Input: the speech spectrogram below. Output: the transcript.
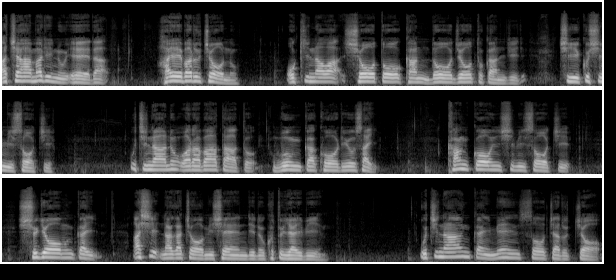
あちゃまりぬえだ、ハエバル町の沖縄小東館道場と漢字、地域しみ装置、うちなぬわらばたと文化交流祭、観光しみ装置、修行雲会、足長町未成年のことやいびん、うちなんかい面相ちゃる町、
